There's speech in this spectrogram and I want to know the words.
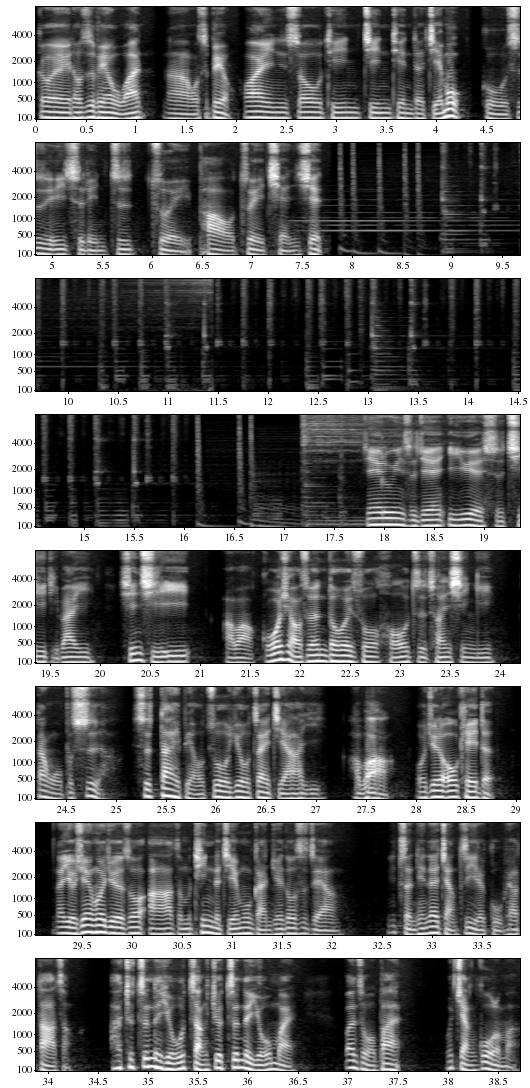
各位投资朋友午安，那我是 Bill，欢迎收听今天的节目《股市一词零之嘴炮最前线》。今天录音时间一月十七，礼拜一，星期一，好不好？国小生都会说猴子穿新衣，但我不是啊，是代表作又再加一，好不好？我觉得 OK 的。那有些人会觉得说啊，怎么听你的节目感觉都是怎样？你整天在讲自己的股票大涨啊，就真的有涨，就真的有买，不然怎么办？我讲过了嘛，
